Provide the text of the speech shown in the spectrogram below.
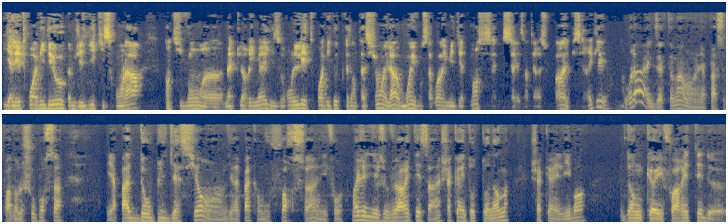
il y a les trois vidéos, comme j'ai dit, qui seront là. Quand ils vont mettre leur email, ils auront les trois vidéos de présentation, et là, au moins, ils vont savoir immédiatement si ça, les intéresse ou pas, et puis c'est réglé. Hein. Voilà, exactement. Il n'y a pas à se prendre dans le chou pour ça. Il n'y a pas d'obligation. On dirait pas qu'on vous force. Hein. Il faut. Moi, je veux arrêter ça. Hein. Chacun est autonome chacun est libre. Donc euh, il faut arrêter de,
